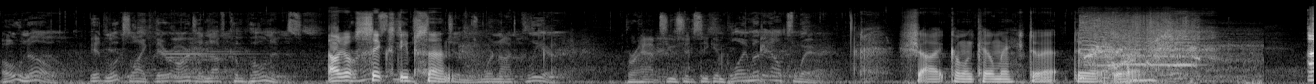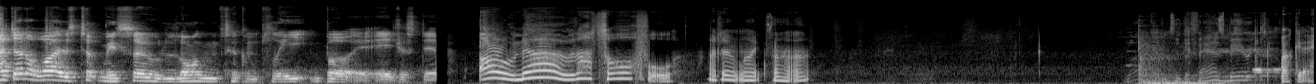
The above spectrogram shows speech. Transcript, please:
oh no, it looks like there aren't enough components. I got Perhaps 60%. were not clear. Perhaps you should seek employment elsewhere. Shite. Come on, kill me. Do it. Do it. Do it. I don't know why this took me so long to complete, but it, it just did. Oh no, that's awful. I don't like that. Welcome to the Fazbear. Okay.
